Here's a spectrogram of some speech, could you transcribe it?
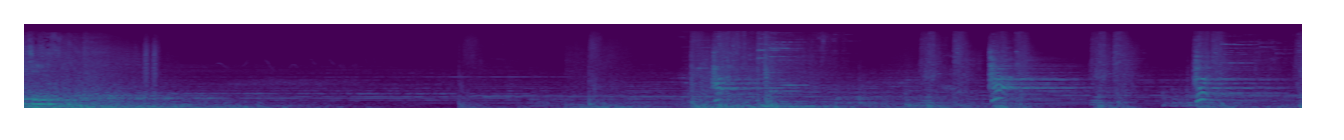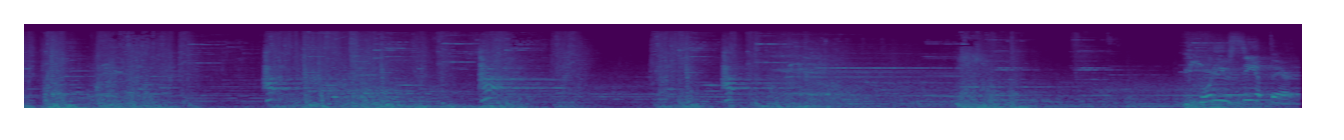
Dominating. What do you see up there?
